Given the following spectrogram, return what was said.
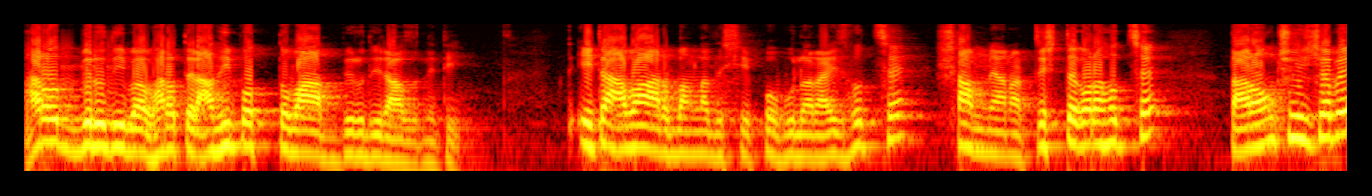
ভারত বিরোধী বা ভারতের আধিপত্যবাদ বিরোধী রাজনীতি, এটা আবার বাংলাদেশে পপুলারাইজ হচ্ছে, সামনে আনার চেষ্টা করা হচ্ছে। তার অংশ হিসাবে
